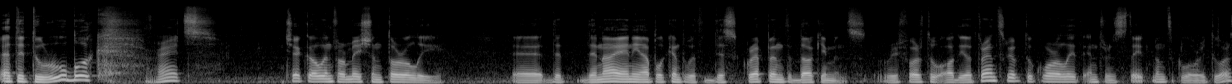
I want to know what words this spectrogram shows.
added to rulebook. All right. Check all information thoroughly. Uh, de- deny any applicant with discrepant documents. Refer to audio transcript to correlate entrance statements. Glory to our.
